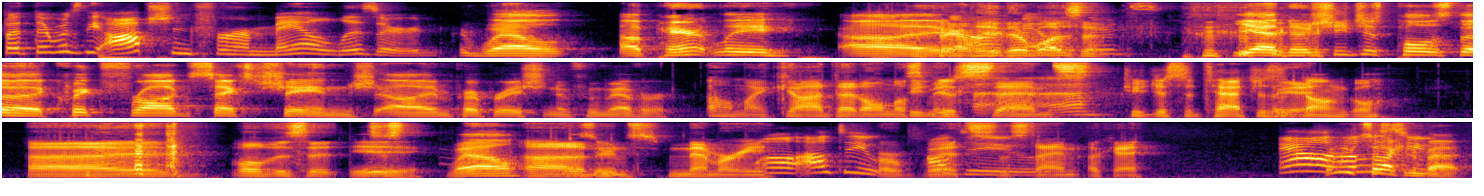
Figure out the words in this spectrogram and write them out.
But there was the option for a male lizard. Well, apparently, uh, Apparently there wasn't. yeah, no, she just pulls the quick frog sex change uh, in preparation of whomever. oh my god, that almost You makes just- sense. Uh, She just attaches Okay. a dongle. Uh, what was it? Just, Well, um, lizards. memory Well, I'll do. or I'll do. this time. Okay. Yeah, What are I'll you talking do- about?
